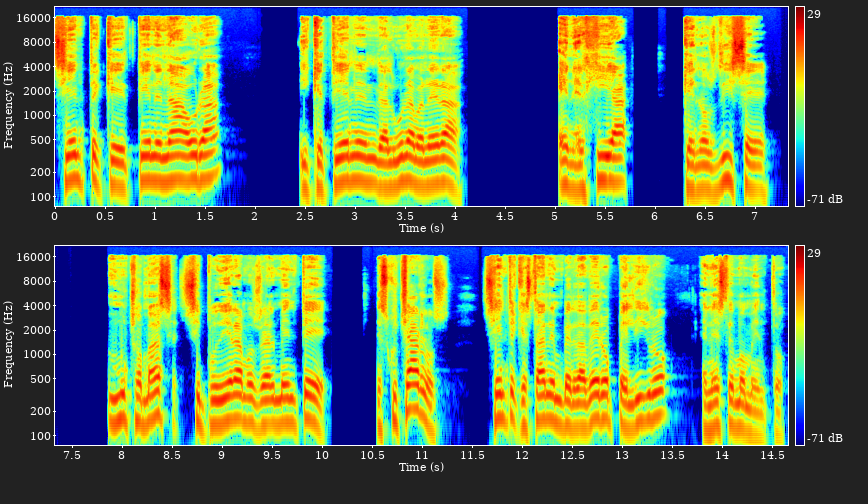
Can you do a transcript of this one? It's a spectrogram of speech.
Siente que tienen aura y que tienen de alguna manera energía que nos dice mucho más si pudiéramos realmente escucharlos siente que están en verdadero peligro en este momento.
